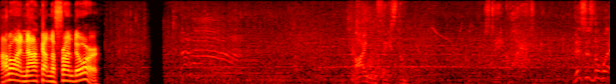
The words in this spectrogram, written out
How do I knock on the front door? I will face them. Stay quiet. This is the way.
